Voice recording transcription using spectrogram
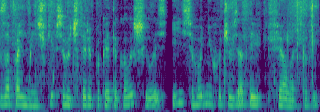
Запальнички. Всього 4 пакетика лишились. І сьогодні хочу взяти фіолетовий.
